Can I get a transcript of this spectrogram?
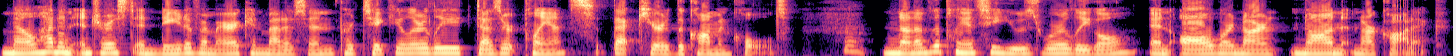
Mel had an interest in Native American medicine, particularly desert plants that cured the common cold. None of the plants he used were illegal, and all were nar- non narcotic.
